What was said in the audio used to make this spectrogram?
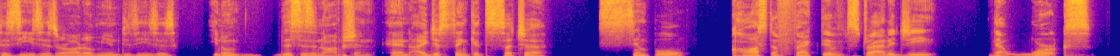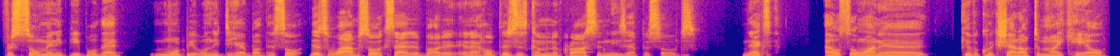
diseases or autoimmune diseases, you know, this is an option. And I just think it's such a simple, cost effective strategy that works for so many people that more people need to hear about this. So this is why I'm so excited about it, and I hope this is coming across in these episodes. Next, I also want to give a quick shout out to Mike Hale.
